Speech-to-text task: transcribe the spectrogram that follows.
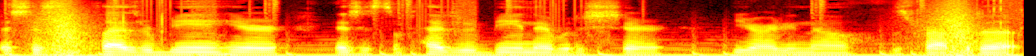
it's just a pleasure being here. It's just a pleasure being able to share. You already know. Let's wrap it up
